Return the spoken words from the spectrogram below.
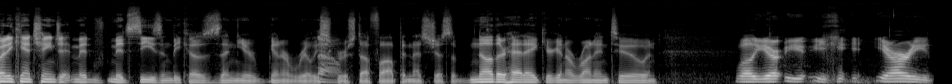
But he can't change it mid mid season because then you're going to really No. screw stuff up, and that's just another headache you're going to run into. And Well, you're you, you you're already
